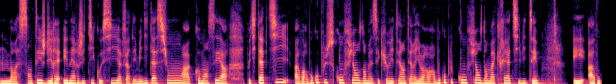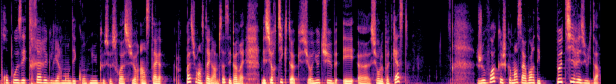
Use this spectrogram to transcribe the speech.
ma santé, je dirais, énergétique aussi, à faire des méditations, à commencer à petit à petit avoir beaucoup plus confiance dans ma sécurité intérieure, avoir beaucoup plus confiance dans ma créativité et à vous proposer très régulièrement des contenus, que ce soit sur Instagram, pas sur Instagram, ça c'est pas vrai, mais sur TikTok, sur YouTube et euh, sur le podcast je vois que je commence à avoir des petits résultats.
